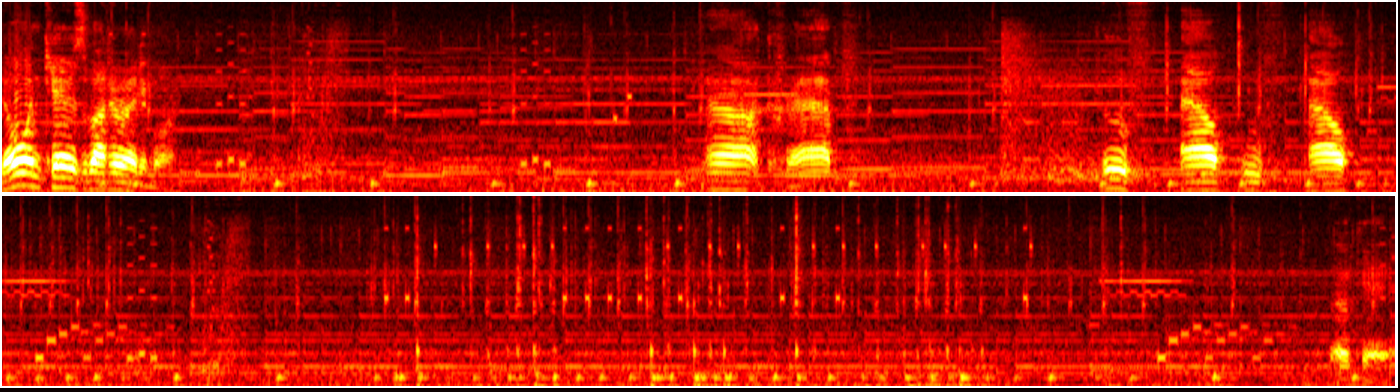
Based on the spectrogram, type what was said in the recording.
No one cares about her anymore. Ah, oh, crap. Oof. Ow. Oof. Ow. Okay.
